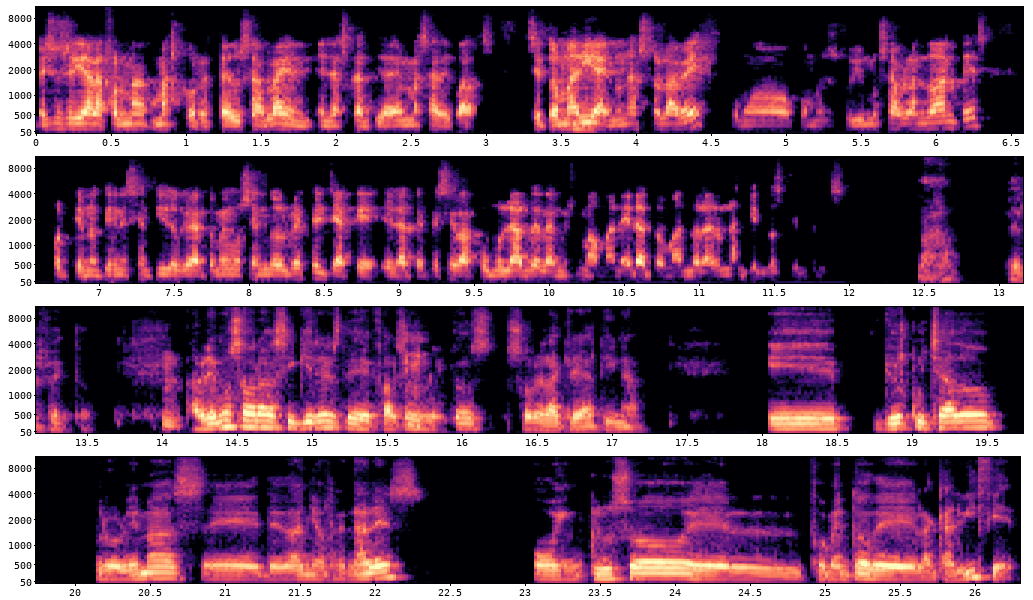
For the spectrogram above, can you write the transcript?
Eso sería la forma más correcta de usarla en, las cantidades más adecuadas. Se tomaría en una sola vez, como, como estuvimos hablando antes, porque no tiene sentido que la tomemos en dos veces, ya que el ATP se va a acumular de la misma manera tomándola en una que en dos que en tres. perfecto. Mm. Hablemos ahora, si quieres, de falsos mitos sobre la creatina. Eh, yo he escuchado problemas eh, de daños renales o incluso el fomento de la calvicie.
